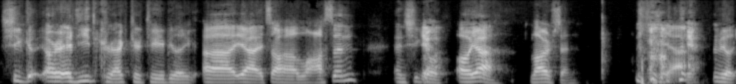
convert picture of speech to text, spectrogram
she go, or and he'd correct her too. He'd be like, "Uh, yeah, it's uh Lawson," and she'd Yeah. go, "Oh yeah, Larson." Yeah. yeah. I'd like,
